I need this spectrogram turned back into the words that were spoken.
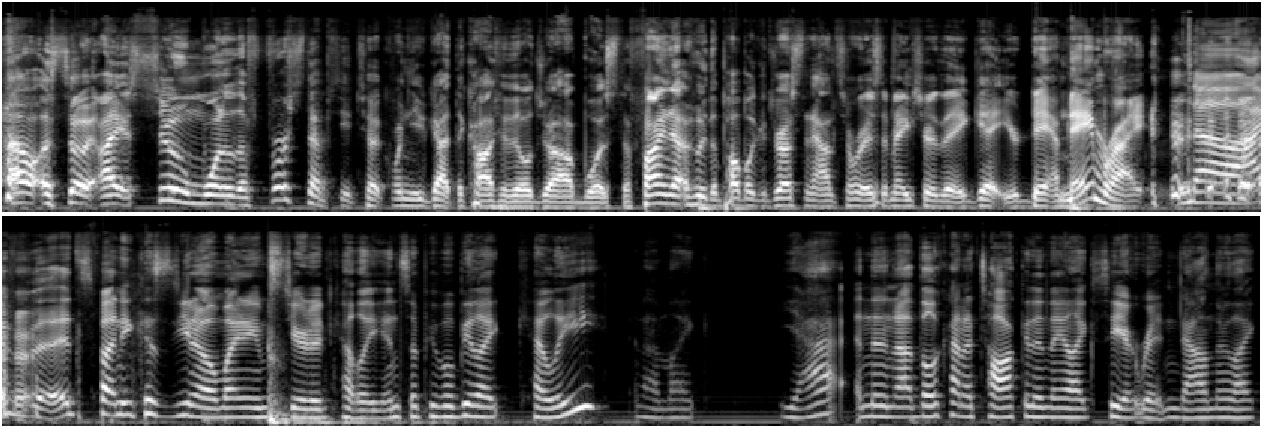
How, so I assume one of the first steps you took when you got the Coffeyville job was to find out who the public address announcer is and make sure they get your damn name right. No, I've, it's funny because you know my name's Deardin Kelley, and so people be like Kelly, and I'm like, yeah, and then uh, they'll kind of talk, and then they like see it written down. They're like,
